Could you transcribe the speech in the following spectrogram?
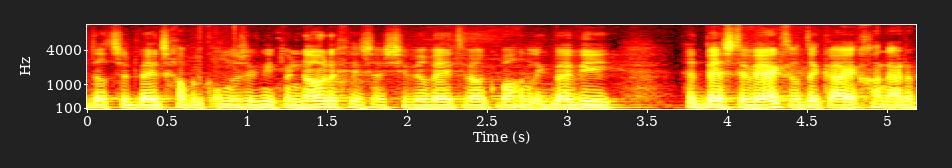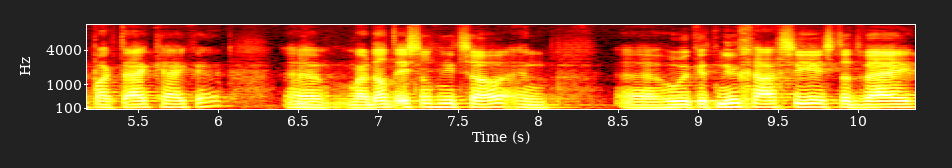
dat soort wetenschappelijk onderzoek niet meer nodig is als je wil weten welke behandeling bij wie het beste werkt. Want dan kan je gewoon naar de praktijk kijken. Uh, maar dat is nog niet zo. En hoe ik het nu graag zie is dat wij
